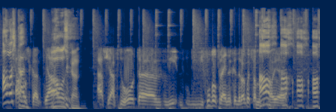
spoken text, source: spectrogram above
Alles kan. Alles kan. Ja, Alles kan. Als je af en toe hoort, eh, wie, die, die voetbaltrainers kunnen er ook wat van Och, mooie... och, och, och,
